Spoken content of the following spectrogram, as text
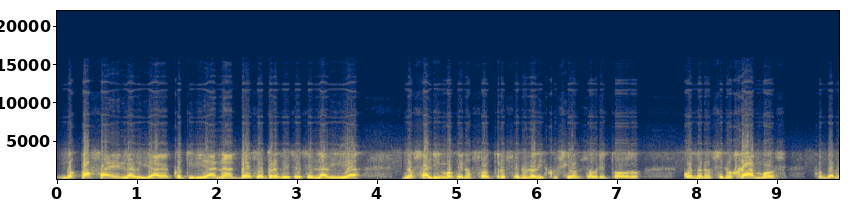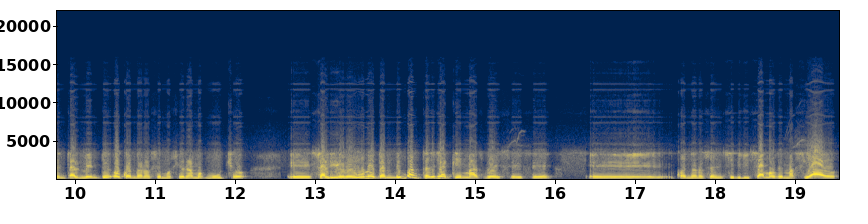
nos pasa en la vida cotidiana, dos o tres veces en la vida nos salimos de nosotros, en una discusión sobre todo, cuando nos enojamos fundamentalmente o cuando nos emocionamos mucho. Eh, salir de uno también, tendría que más veces. Eh, cuando nos sensibilizamos demasiado,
